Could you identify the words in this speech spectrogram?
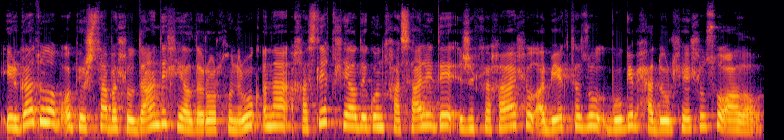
иргадулаб опер сабашул данди хелда рорхун рукана хаслиқ хелдегун хасалиде жкхашул объектазул бугиб хадур хешул суалал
